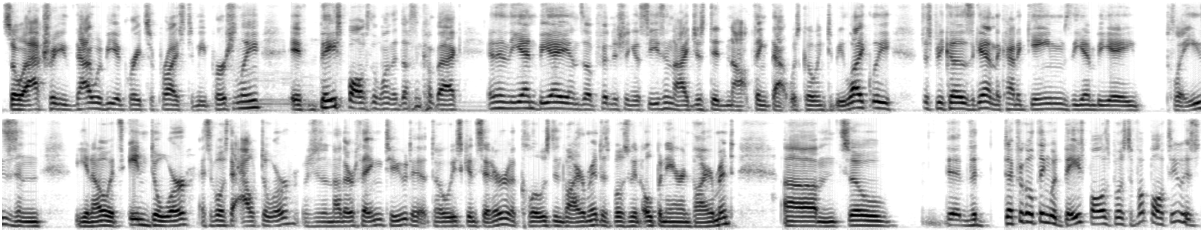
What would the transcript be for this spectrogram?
So actually, that would be a great surprise to me personally. If baseball is the one that doesn't come back, and then the NBA ends up finishing a season, I just did not think that was going to be likely. Just because, again, the kind of games the NBA plays and you know it's indoor as opposed to outdoor which is another thing too to, to always consider a closed environment as opposed to an open air environment. Um, so the, the difficult thing with baseball as opposed to football too is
